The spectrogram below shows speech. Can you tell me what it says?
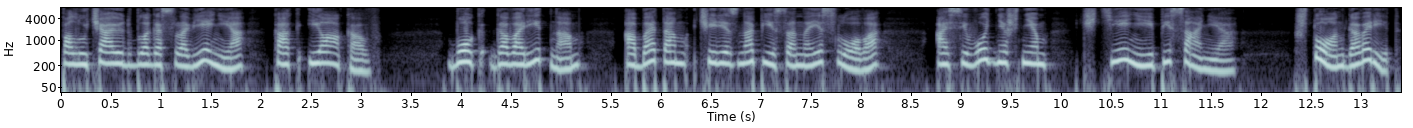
получают благословение, как Иаков. Бог говорит нам об этом через написанное Слово – о сегодняшнем чтении Писания. Что он говорит?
